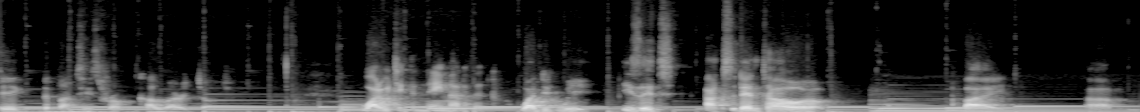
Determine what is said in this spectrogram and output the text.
take the Baptist from Calvary Church? Why do we take the name out of it? Why did we? Is it accidental or by um,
